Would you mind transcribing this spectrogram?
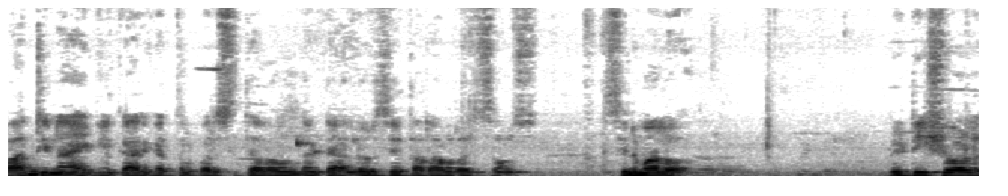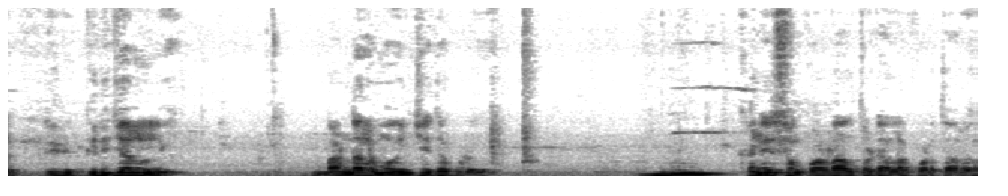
పార్టీ నాయకులు కార్యకర్తల పరిస్థితి ఎలా ఉందంటే అల్లూరి సీతారామరాజు సంస్థ సినిమాలో బ్రిటిష్ వాళ్ళ గిరి- గిరిజనుల్ని బండలు మోగించేటప్పుడు కనీసం కొరడాలతో ఎలా కొడతారో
